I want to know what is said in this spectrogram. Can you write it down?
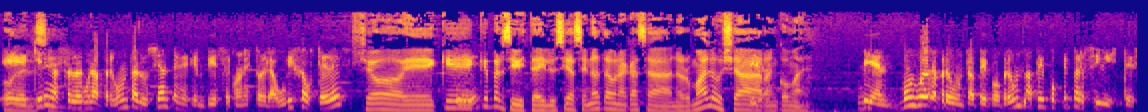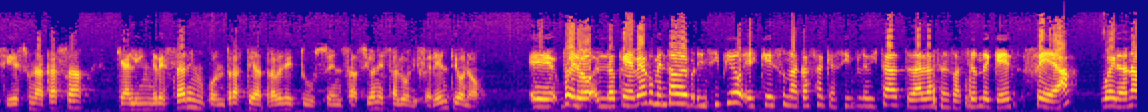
Eh, Hola, ¿Quieren hacerle alguna pregunta, Lucía, antes de que empiece con esto de la ouija ustedes? Yo, eh, ¿qué, Sí. ¿qué percibiste ahí, Lucía? ¿Se nota una casa normal o ya arrancó mal? Bien, muy buena pregunta, Pepo. Pregunta, Pepo, ¿qué percibiste? Si es una casa que al ingresar encontraste a través de tus sensaciones algo diferente o no. Eh, bueno, lo que había comentado al principio es que es una casa que a simple vista te da la sensación de que es fea. Bueno, no,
